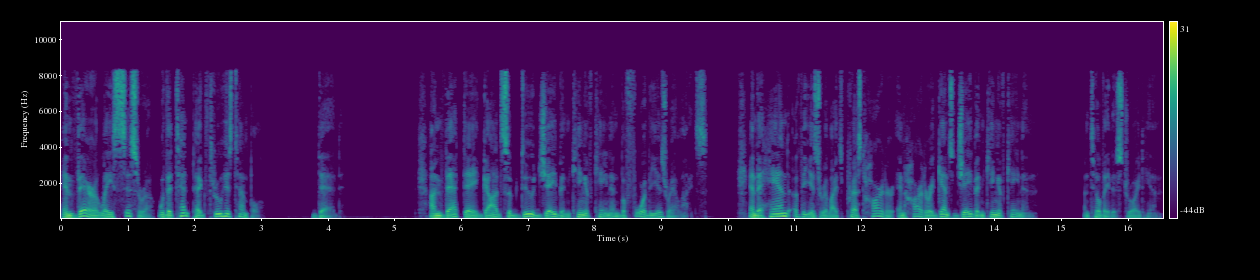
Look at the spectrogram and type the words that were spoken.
and there lay sisera with a tent peg through his temple dead. On that day god subdued jabin king of canaan before the israelites. And the hand of the israelites pressed harder and harder against jabin king of canaan until they destroyed him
